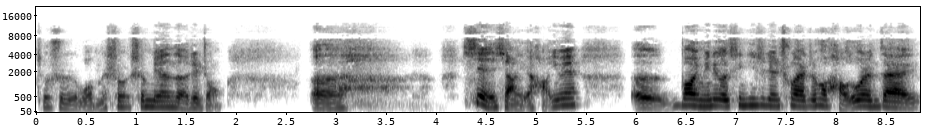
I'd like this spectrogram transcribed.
就是我们身身边的这种。呃，现象也好，因为呃，鲍玉明这个性侵事件出来之后，好多人在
